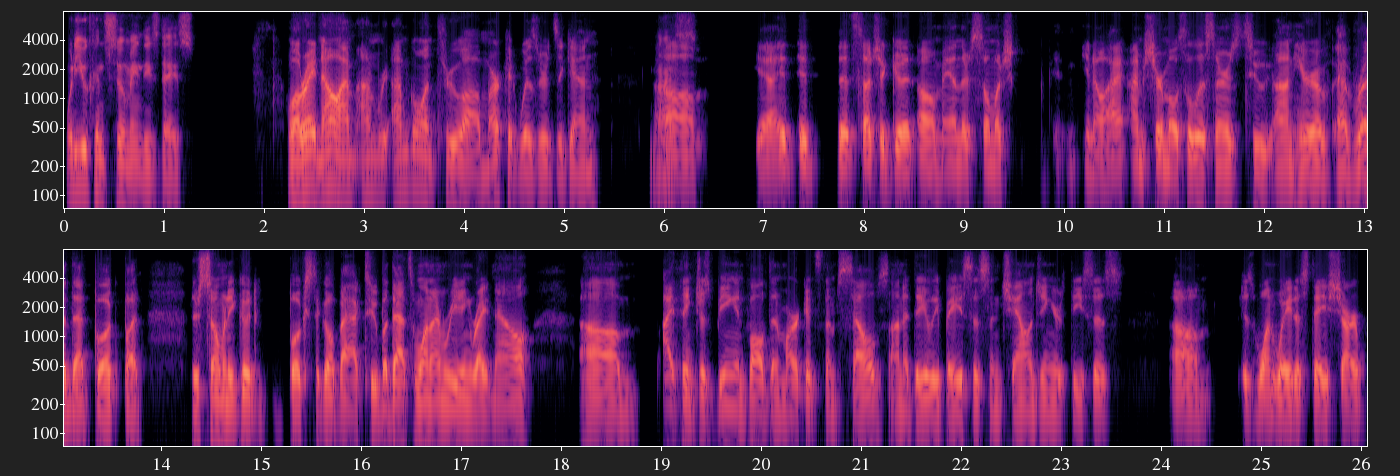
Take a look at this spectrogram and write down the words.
What are you consuming these days? Well, right now I'm I'm I'm going through uh, Market Wizards again. Nice. Um, yeah, it it it's such a good. Oh man, there's so much. You know, I, I'm sure most of the listeners to on here have, have read that book, but there's so many good books to go back to, but that's one I'm reading right now. Um, I think just being involved in markets themselves on a daily basis and challenging your thesis um, is one way to stay sharp.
